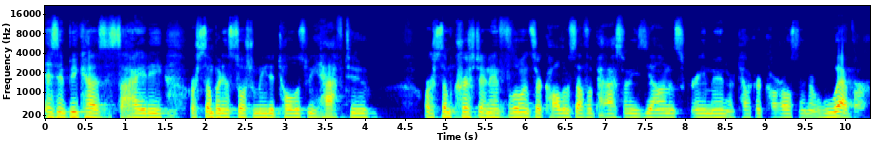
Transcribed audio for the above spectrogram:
isn't because society or somebody on social media told us we have to, or some Christian influencer called himself a pastor and he's yelling and screaming, or Tucker Carlson or whoever.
